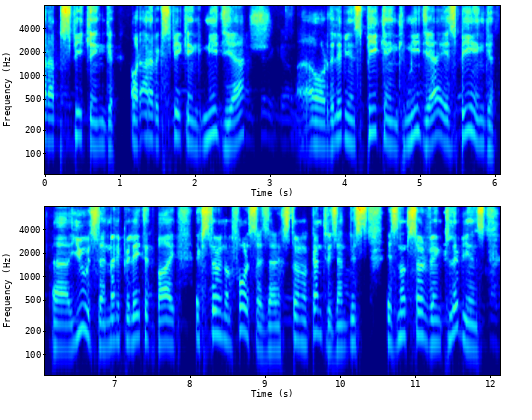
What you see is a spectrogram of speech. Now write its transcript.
arab speaking or arabic speaking media or the Libyan speaking media is being uh, used and manipulated by external forces and external countries. And this is not serving Libyans.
